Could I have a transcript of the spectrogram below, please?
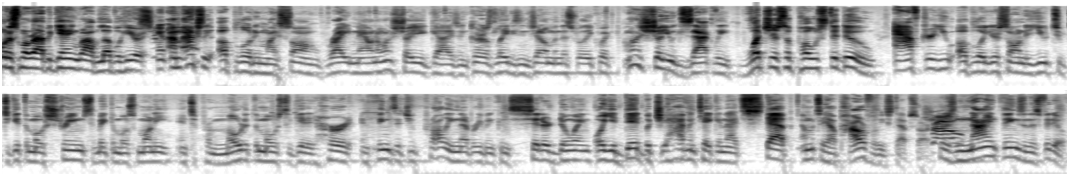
What is my rapper gang? Rob Level here, and I'm actually uploading my song right now, and I want to show you guys and girls, ladies and gentlemen, this really quick. I want to show you exactly what you're supposed to do after you upload your song to YouTube to get the most streams, to make the most money, and to promote it the most, to get it heard, and things that you probably never even considered doing, or you did, but you haven't taken that step. I'm gonna tell you how powerful these steps are. There's nine things in this video.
